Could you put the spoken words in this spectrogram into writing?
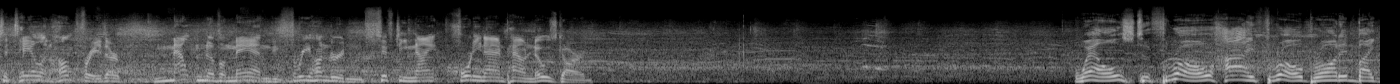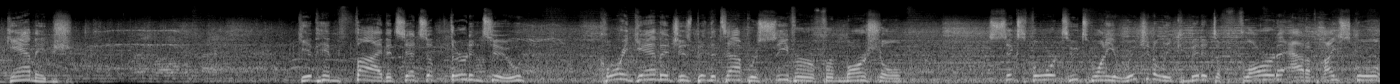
to Tayland Humphrey, their mountain of a man, the 359, 49 pound nose guard. Wells to throw, high throw brought in by Gammage. Give him five. It sets up third and two. Corey Gammage has been the top receiver for Marshall. 6'4", 220, originally committed to Florida out of high school.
